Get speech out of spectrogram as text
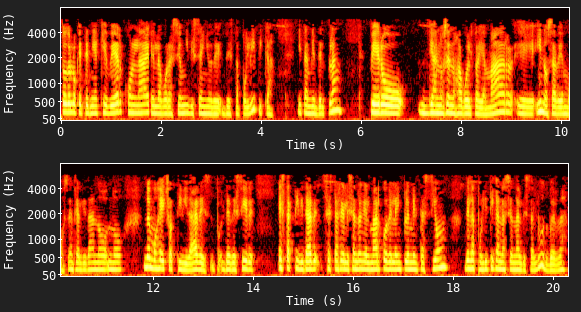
todo lo que tenía que ver con la elaboración y diseño de, de esta política y también del plan. Pero ya no se nos ha vuelto a llamar eh, y no sabemos, en realidad no, no, no hemos hecho actividades de decir esta actividad se está realizando en el marco de la implementación de la Política Nacional de Salud, ¿verdad?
